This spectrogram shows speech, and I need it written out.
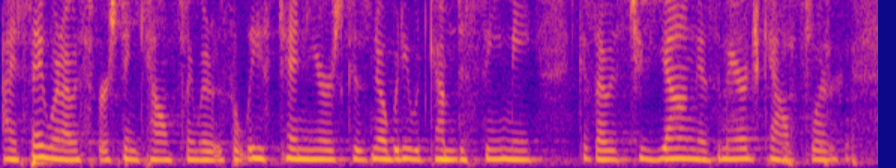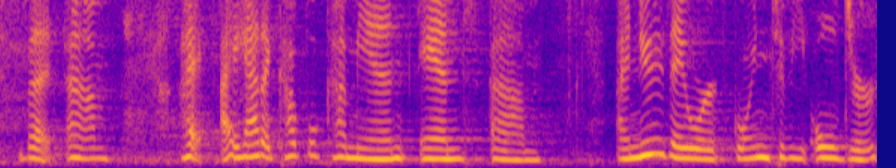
I say when I was first in counseling, but it was at least 10 years because nobody would come to see me because I was too young as a marriage counselor. but um, I, I, had a couple come in, and um, I knew they were going to be older.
